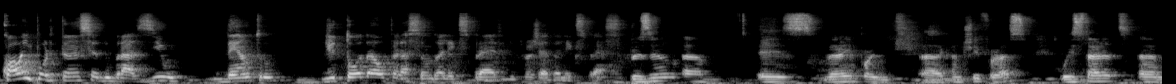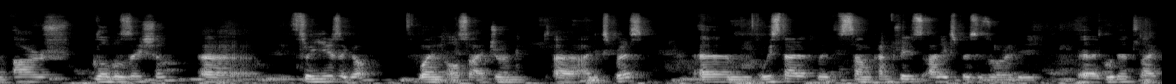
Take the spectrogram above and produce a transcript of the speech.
qual a importância do Brasil dentro de toda a operação do AliExpress, do projeto do AliExpress? Brazil um, is very important uh, country for us. We started um, our globalization uh, three years ago when also I joined uh, AliExpress. Um, we started with some countries AliExpress is already uh, good at, like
